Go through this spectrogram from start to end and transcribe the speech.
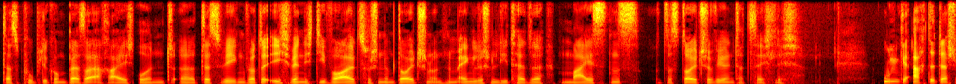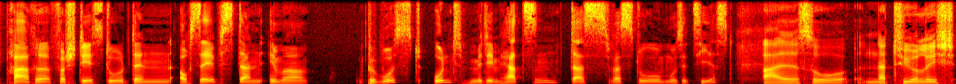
das Publikum besser erreicht. Und äh, deswegen würde ich, wenn ich die Wahl zwischen einem deutschen und einem englischen Lied hätte, meistens das Deutsche wählen tatsächlich ungeachtet der Sprache, verstehst du denn auch selbst dann immer bewusst und mit dem Herzen das, was du musizierst? Also natürlich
